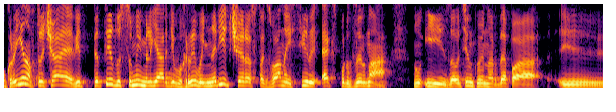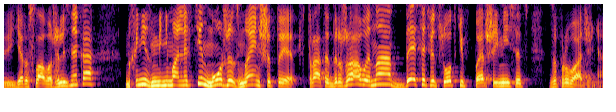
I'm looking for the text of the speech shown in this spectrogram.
Україна втрачає від 5 до 7 мільярдів гривень на рік через так званий сірий експорт зерна. Ну і за оцінкою нардепа е, Ярослава Желізняка, механізм мінімальних цін може зменшити втрати держави на 10% в перший місяць запровадження.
